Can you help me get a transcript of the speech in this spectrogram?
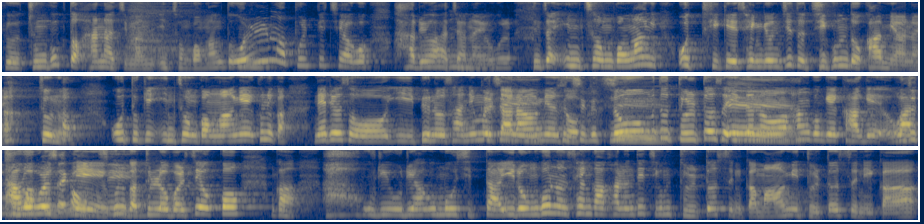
그 중국도 하나지만 인천공항도 얼마 불빛이 하고 화려하잖아요. 음. 그래 진짜 인천공항이 어떻게 생겼는지도 지금도 감이 안 와요. 저는 어떻게 인천공항에 그러니까 내려서 이 변호사님을 그치, 따라오면서 그치, 그치. 너무도 들떠서 예. 이제는 한국에 가게 와 언제 다 둘러볼. 새가 예, 없지. 그러니까 둘러볼 새 없고 그러니까 아 우리 우리하고 멋있다 이런 거는 생각하는데 지금 들떴으니까 마음이 들떴으니까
